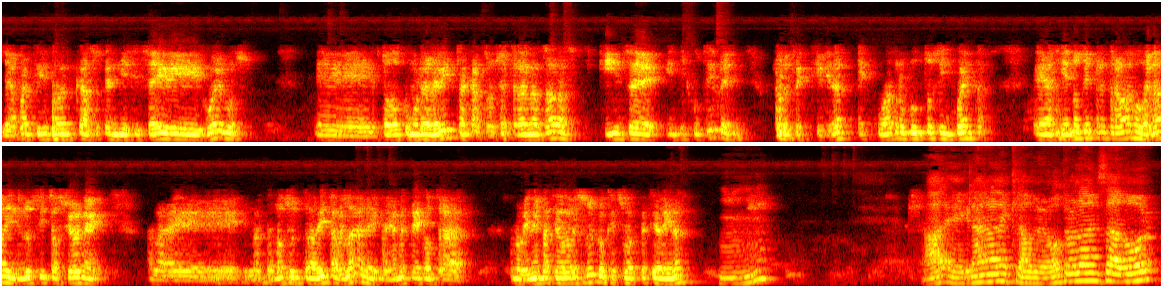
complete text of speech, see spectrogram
Ya participado en, caso, en 16 juegos, eh, todos como relevista, 14 entradas lanzadas, 15 indiscutibles, su efectividad es 4.50, eh, haciendo siempre el trabajo, ¿verdad? Viviendo situaciones, a la, eh, manteniendo su entradita, ¿verdad? Eh, mayormente contra, cuando vienen bateadores lo que es su especialidad. ah, el gran Alex Claudio, otro lanzador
